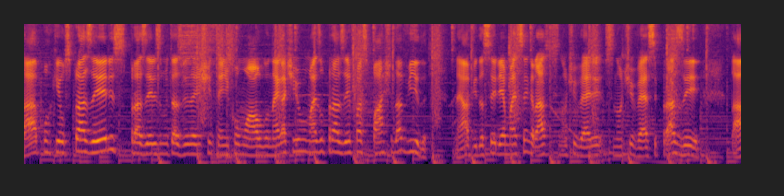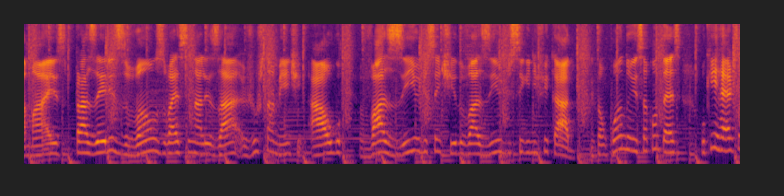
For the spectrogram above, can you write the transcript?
Tá? Porque os prazeres, prazeres muitas vezes a gente entende como algo negativo, mas o prazer faz parte da vida, né? A vida seria mais sem graça se não tivesse, se não tivesse prazer tá? Mas prazeres vãos vai sinalizar justamente algo vazio de sentido, vazio de significado. Então, quando isso acontece, o que resta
